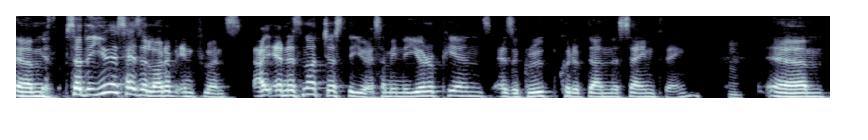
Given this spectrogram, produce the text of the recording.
Um, Yes. So the US has a lot of influence. I, and it's not just the US. I mean, the Europeans as a group could have done the same thing. Um,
